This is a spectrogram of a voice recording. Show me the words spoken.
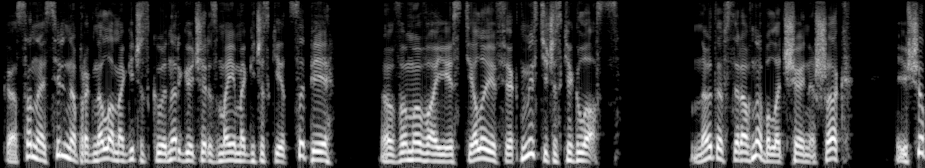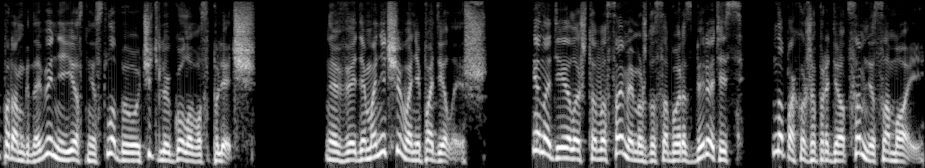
Коса насильно прогнала магическую энергию через мои магические цепи, вымывая из тела эффект мистических глаз. Но это все равно был отчаянный шаг, Ещё пара мгновений я снесла бы учителю голову с плеч. Видимо, ничего не поделаешь. Я надеялась, что вы сами между собой разберётесь, но, похоже, придётся мне самой.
